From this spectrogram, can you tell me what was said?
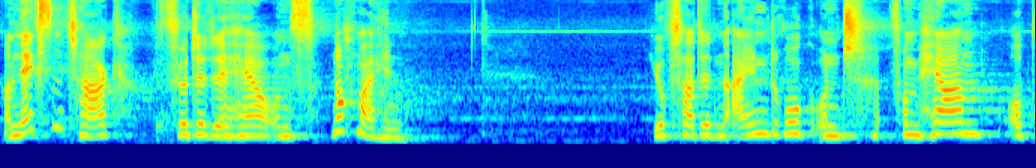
Am nächsten Tag führte der Herr uns nochmal hin. Jobs hatte den Eindruck und vom Herrn, ob,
